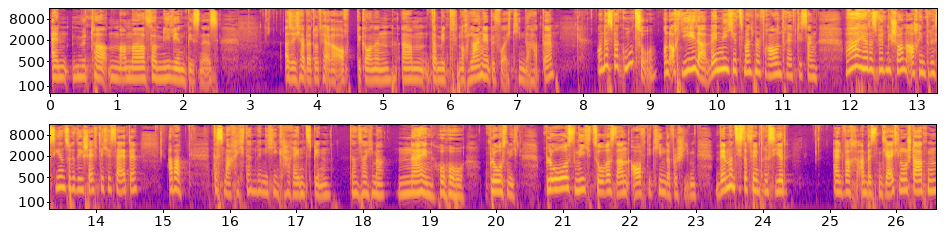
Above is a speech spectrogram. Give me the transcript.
ein Mütter-Mama-Familienbusiness. Also ich habe ja doTERRA auch begonnen ähm, damit noch lange, bevor ich Kinder hatte. Und es war gut so. Und auch jeder, wenn ich jetzt manchmal Frauen treffe, die sagen, ah ja, das würde mich schon auch interessieren, sogar die geschäftliche Seite. Aber das mache ich dann, wenn ich in Karenz bin. Dann sage ich immer, nein, hoho, bloß nicht. Bloß nicht sowas dann auf die Kinder verschieben. Wenn man sich dafür interessiert, einfach am besten gleich losstarten,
